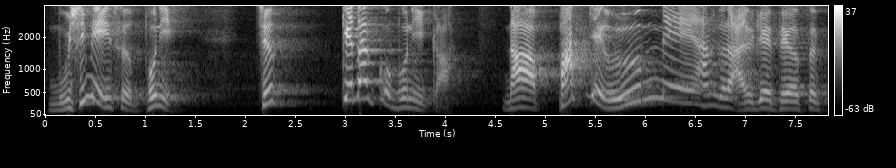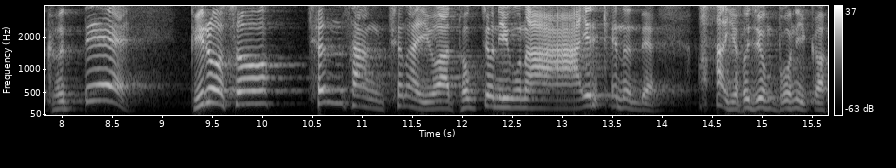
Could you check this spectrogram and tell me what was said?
무심에 있어 보니 즉 깨닫고 보니까 나 밖에 없네 하는 걸 알게 되어서 그때 비로소 천상천하유와 독존이구나 이렇게 했는데 아 요즘 보니까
